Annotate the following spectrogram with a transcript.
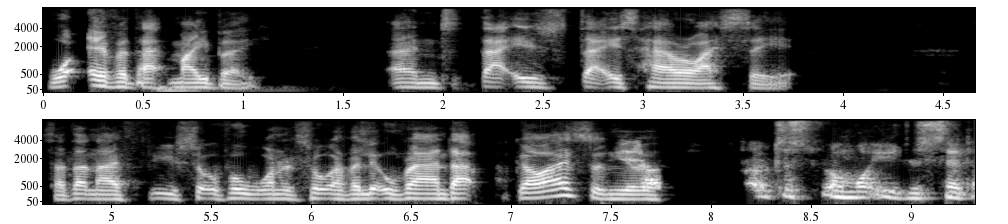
whatever that may be, and that is that is how I see it. So I don't know if you sort of all want to sort of have a little round up, guys, and you're Uh, just on what you just said,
